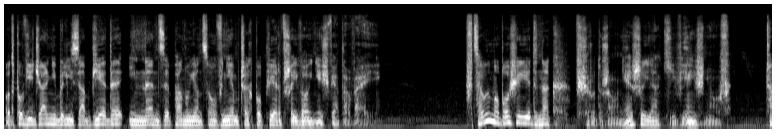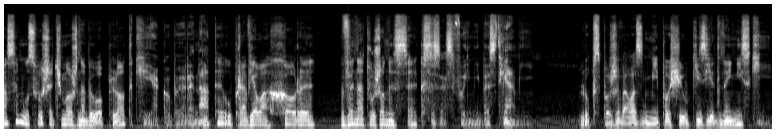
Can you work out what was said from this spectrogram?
odpowiedzialni byli za biedę i nędzę panującą w Niemczech po I wojnie światowej. W całym obozie jednak, wśród żołnierzy, jak i więźniów, czasem usłyszeć można było plotki, jakoby Renate uprawiała chory, wynaturzony seks ze swoimi bestiami lub spożywała z nimi posiłki z jednej miski.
